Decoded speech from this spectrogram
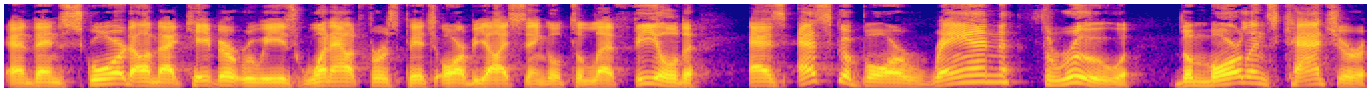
and then scored on that Keibert Ruiz one out first pitch RBI single to left field as Escobar ran through the Marlins catcher,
